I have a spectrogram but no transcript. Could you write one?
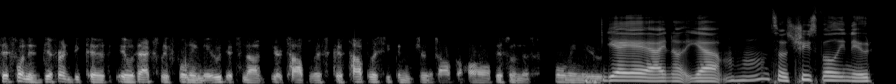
this one is different because it was actually fully nude. It's not your topless because topless you can drink alcohol. This one is fully nude. Yeah, yeah, yeah, I know. Yeah. Mm-hmm. So she's fully nude.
